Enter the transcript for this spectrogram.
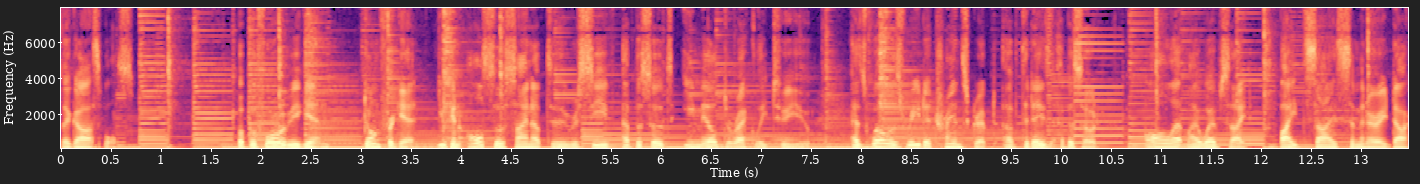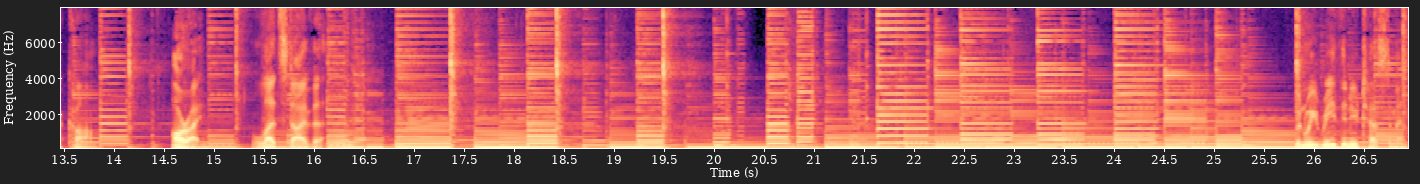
the Gospels. But before we begin, don't forget, you can also sign up to receive episodes emailed directly to you, as well as read a transcript of today's episode, all at my website, bitesizeseminary.com. All right, let's dive in. When we read the New Testament,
